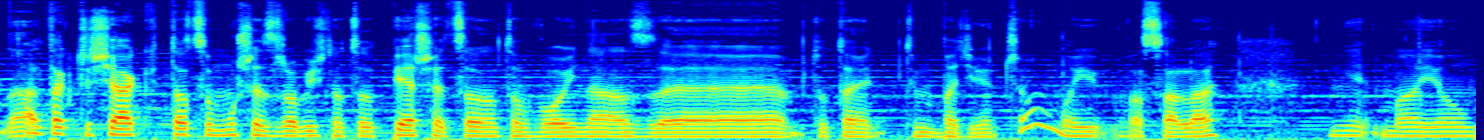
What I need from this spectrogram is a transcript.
no ale tak czy siak, to co muszę zrobić, no to pierwsze co, no to wojna z e, tutaj tym badziewiem. Czemu moi wasale nie mają...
